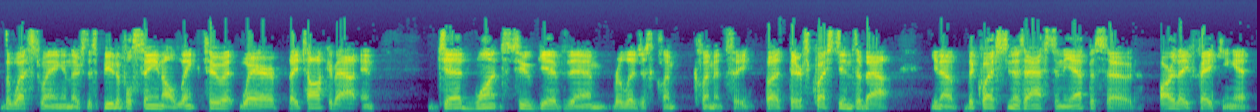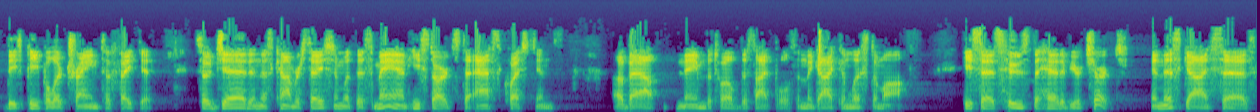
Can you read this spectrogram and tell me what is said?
the West Wing. And there's this beautiful scene, I'll link to it, where they talk about, and Jed wants to give them religious clemency, but there's questions about, you know, the question is asked in the episode, are they faking it? These people are trained to fake it. So Jed, in this conversation with this man, he starts to ask questions about name the 12 disciples and the guy can list them off. He says, who's the head of your church? And this guy says,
